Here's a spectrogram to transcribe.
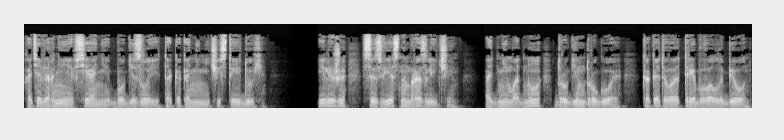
хотя вернее все они боги злые, так как они нечистые духи, или же с известным различием, одним одно, другим другое, как этого требовал Лабион.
